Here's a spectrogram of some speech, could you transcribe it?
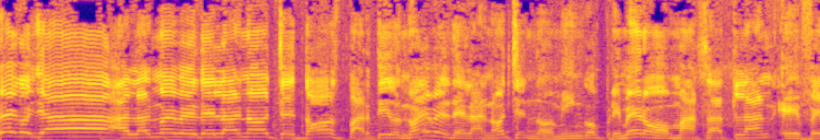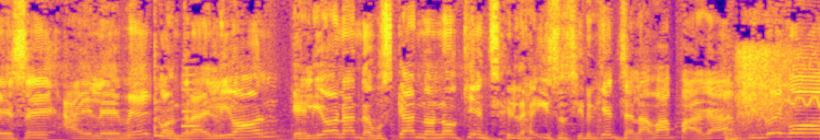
Luego ya a las 9 de la noche, dos partidos, 9 de la noche en domingo. Primero Mazatlán FC ALB contra el León, que León anda buscando, ¿no? ¿Quién se la hizo? Si quién se la va a pagar. Y luego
